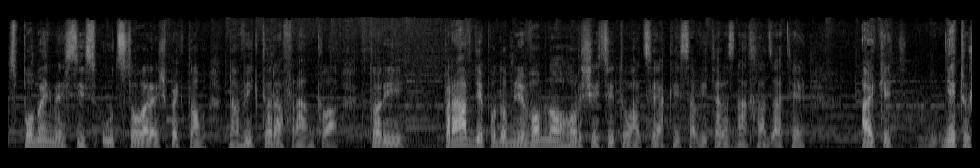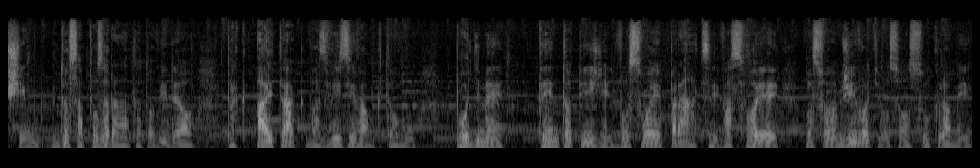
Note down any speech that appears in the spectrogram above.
spomeňme si s úctou a rešpektom na Viktora Frankla, ktorý pravdepodobne vo mnoho horšej situácii, akej sa vy teraz nachádzate, aj keď netuším, kto sa pozera na toto video, tak aj tak vás vyzývam k tomu, poďme tento týždeň vo svojej práci, vo, svojej, vo svojom živote, vo svojom súkromí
